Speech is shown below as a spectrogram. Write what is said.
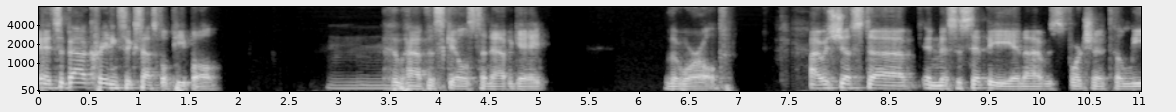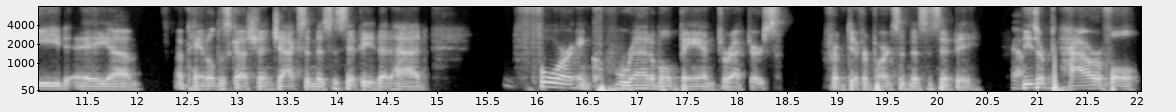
it's about creating successful people mm. who have the skills to navigate the world. I was just uh, in Mississippi, and I was fortunate to lead a um, a panel discussion in Jackson, Mississippi that had four incredible band directors from different parts of Mississippi. Yeah. These are powerful,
